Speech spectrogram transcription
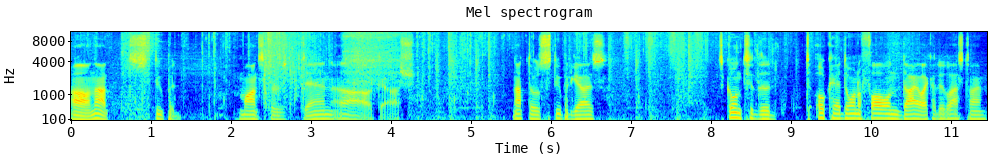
Oh, not stupid monsters den. Oh gosh. Not those stupid guys. Let's go into the... Okay, I don't want to fall and die like I did last time.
